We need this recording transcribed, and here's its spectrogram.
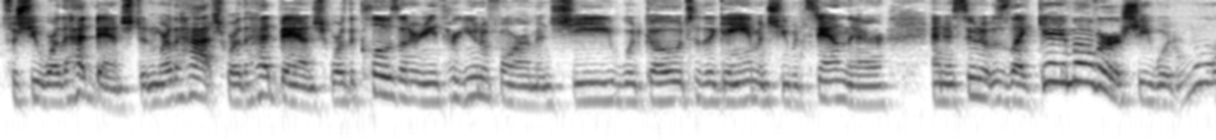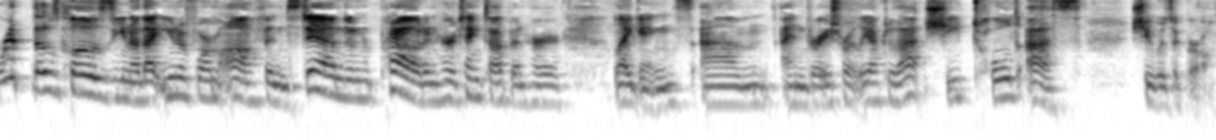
So she wore the headband. She didn't wear the hat. She wore the headband. She wore the clothes underneath her uniform. And she would go to the game and she would stand there. And as soon as it was like game over, she would rip those clothes, you know, that uniform off and stand and proud in her tank top and her leggings. Um, and very shortly after that, she told us she was a girl.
